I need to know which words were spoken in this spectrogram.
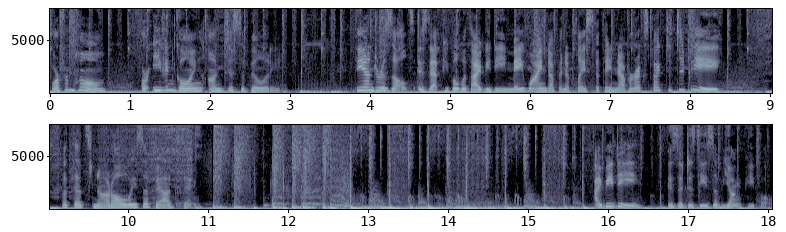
or from home or even going on disability. The end result is that people with IBD may wind up in a place that they never expected to be, but that's not always a bad thing. IBD is a disease of young people.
